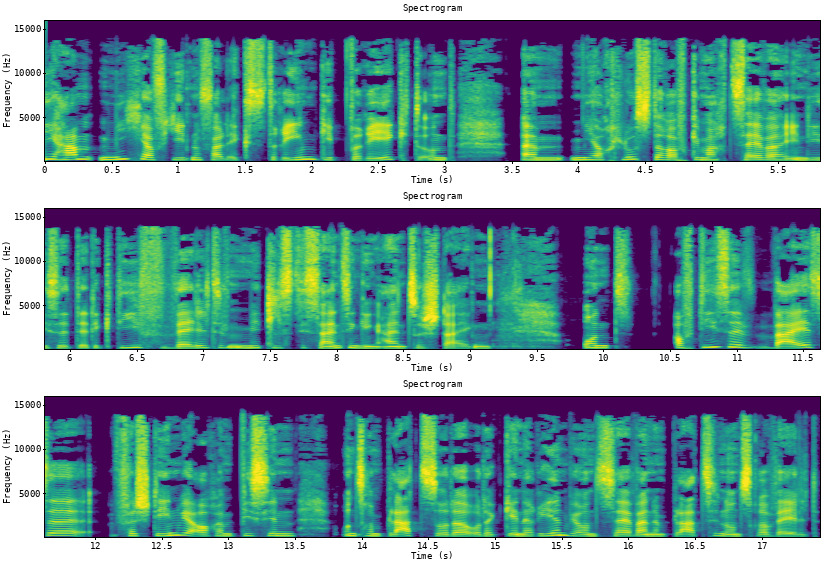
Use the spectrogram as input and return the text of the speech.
die haben mich auf jeden Fall extrem geprägt und ähm, mir auch Lust darauf gemacht, selber in diese Detektivwelt mittels Design Thinking einzusteigen. Und auf diese Weise verstehen wir auch ein bisschen unseren Platz oder, oder generieren wir uns selber einen Platz in unserer Welt.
